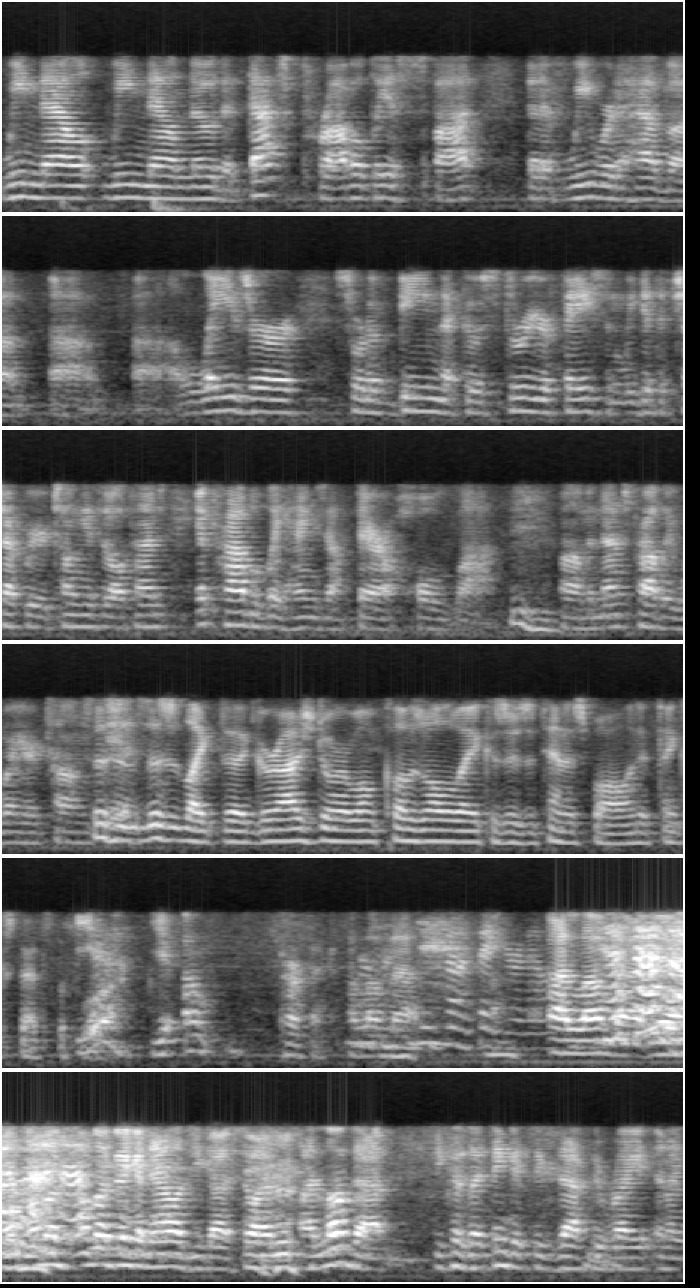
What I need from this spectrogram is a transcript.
we now we now know that that's probably a spot that if we were to have a, a, a laser sort of beam that goes through your face and we get to check where your tongue is at all times, it probably hangs out there a whole lot. Mhm. Um, and that's probably where your tongue So this is. is, this is like the garage door won't close all the way because there's a tennis ball and it thinks that's the floor. Yeah, yeah, oh, perfect, I love that. You're trying to say your analogy. I love that, yeah, I'm a, I'm a big analogy guy, so I, I love that, because I think it's exactly right, and I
